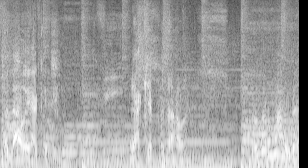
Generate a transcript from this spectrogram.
Pedały jakieś. Jakie pedały? To normalne.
